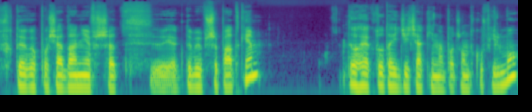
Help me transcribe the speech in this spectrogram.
w którego posiadanie wszedł jak gdyby przypadkiem Trochę jak tutaj dzieciaki na początku filmu.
